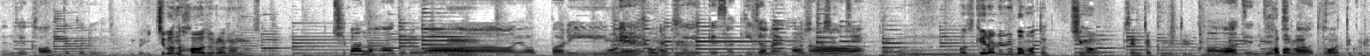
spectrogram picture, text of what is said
全然変わってくる。一番のハードルは何なんですか？一番のハードルは、やっぱりね預け先じゃないかな。預け先。なるほど。うん。預けられればまた違う選択というかまあは全然幅が変わってくる。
